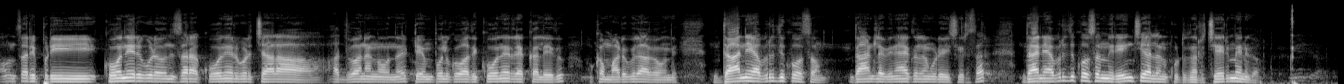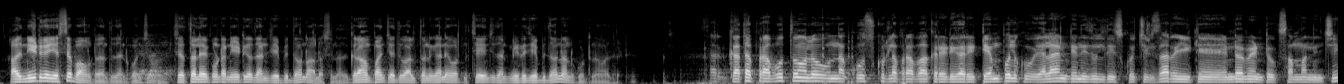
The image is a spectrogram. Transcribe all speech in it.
అవును సార్ ఇప్పుడు ఈ కోనేరు కూడా ఉంది సార్. ఆ కోనేరు కూడా చాలా అధ్వానంగా ఉంది. టెంపుల్కు అది కోనేరు లెక్క లేదు. ఒక మడుగులాగా ఉంది. దాని అభివృద్ధి కోసం దాంట్లో వినాయకులను కూడా వేసారు సార్. దాని అభివృద్ధి కోసం మీరు ఏం చేయాలనుకుంటున్నారు చైర్మన్గా? అది నీట్గా చేస్తే బాగుంటుంది అంతే దాన్ని కొంచెం. చెత్త లేకుండా నీట్గా దాన్ని చేపిద్దామని ఆలోచన. గ్రామ పంచాయతీ వాళ్ళతో కానీ చేయించి దాన్ని నీట్గా చేపిద్దామని అనుకుంటున్నాం అది సార్ గత ప్రభుత్వంలో ఉన్న కూసుకుట్ల ప్రభాకర్ రెడ్డి గారి టెంపుల్కు ఎలాంటి నిధులు తీసుకొచ్చింది సార్? ఈ ఎండోమెంట్కు సంబంధించి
